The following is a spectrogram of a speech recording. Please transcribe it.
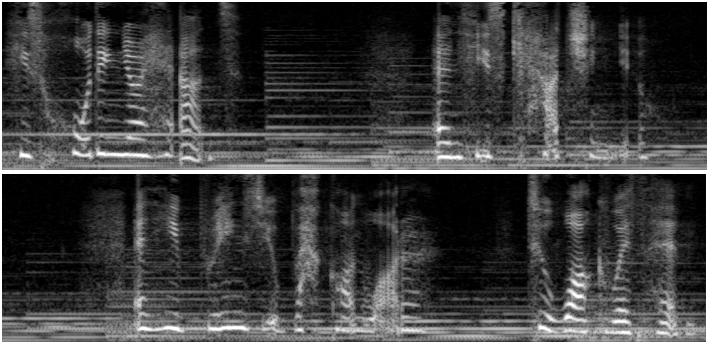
He's holding your hand and He's catching you. And He brings you back on water to walk with Him.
